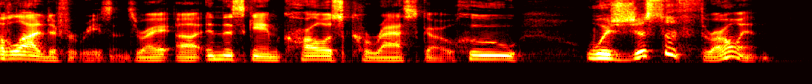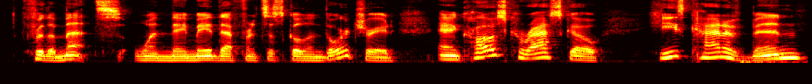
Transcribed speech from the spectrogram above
of a lot of different reasons, right? Uh, in this game, Carlos Carrasco, who was just a throw in for the Mets when they made that Francisco Lindor trade. And Carlos Carrasco, he's kind of been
